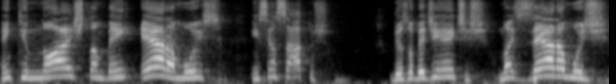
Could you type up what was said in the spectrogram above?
em que nós também éramos insensatos, desobedientes. Nós éramos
